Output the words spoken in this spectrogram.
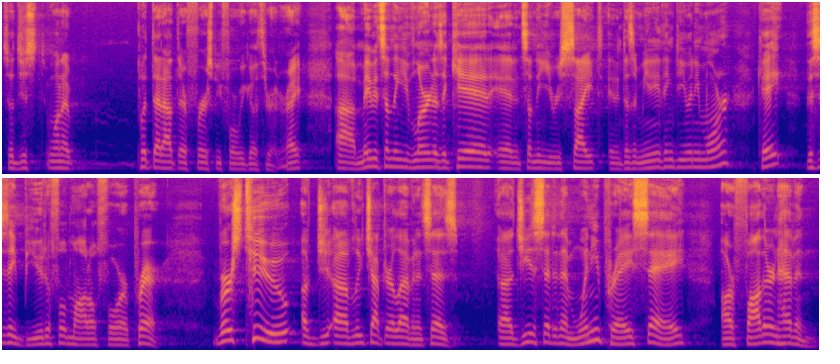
So just want to put that out there first before we go through it, right? Uh, maybe it's something you've learned as a kid and it's something you recite and it doesn't mean anything to you anymore, okay? This is a beautiful model for prayer. Verse 2 of, of Luke chapter 11, it says, uh, Jesus said to them, When you pray, say, Our Father in heaven,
